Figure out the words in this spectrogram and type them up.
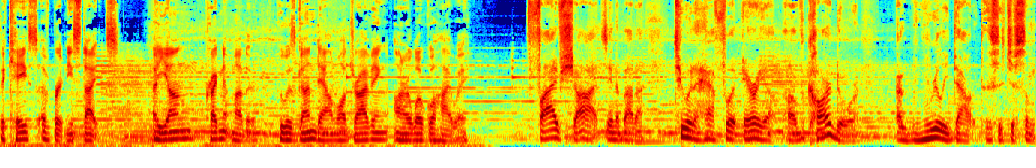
the case of Brittany Stykes, a young, pregnant mother who was gunned down while driving on our local highway. Five shots in about a two and a half foot area of car door. I really doubt this is just some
